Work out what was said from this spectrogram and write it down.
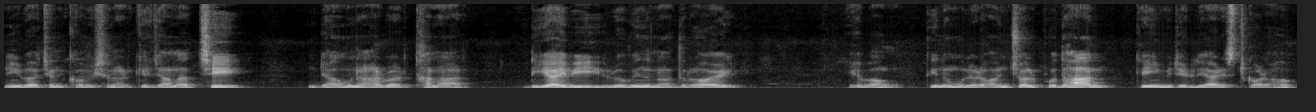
নির্বাচন কমিশনারকে জানাচ্ছি ডায়মন্ড হারবার থানার ডিআইবি রবীন্দ্রনাথ রয় এবং তৃণমূলের অঞ্চল প্রধানকে ইমিডিয়েটলি অ্যারেস্ট করা হোক।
